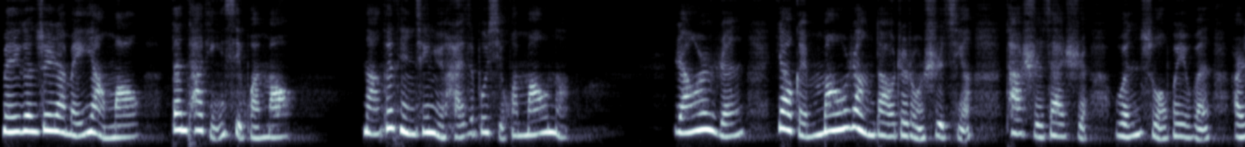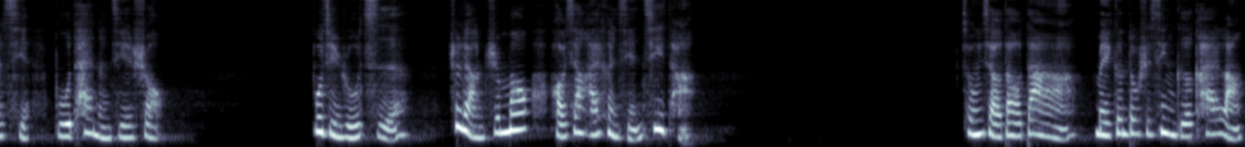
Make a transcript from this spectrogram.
梅根虽然没养猫。但他挺喜欢猫，哪个年轻女孩子不喜欢猫呢？然而，人要给猫让道这种事情，他实在是闻所未闻，而且不太能接受。不仅如此，这两只猫好像还很嫌弃他。从小到大，每根都是性格开朗，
